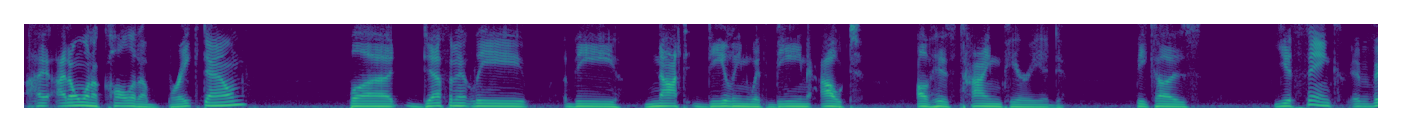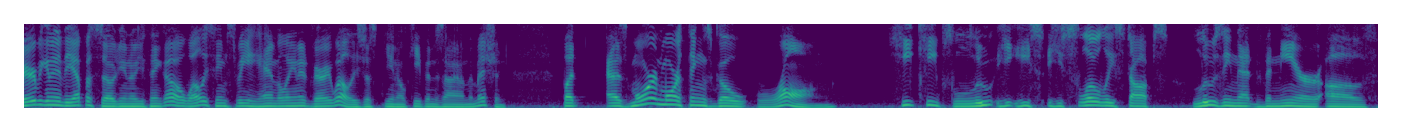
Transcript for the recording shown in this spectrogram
I, I don't want to call it a breakdown, but definitely the not dealing with being out of his time period. Because you think at the very beginning of the episode, you know, you think, oh, well, he seems to be handling it very well. He's just, you know, keeping his eye on the mission. But as more and more things go wrong, he keeps lo- he, he he slowly stops losing that veneer of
